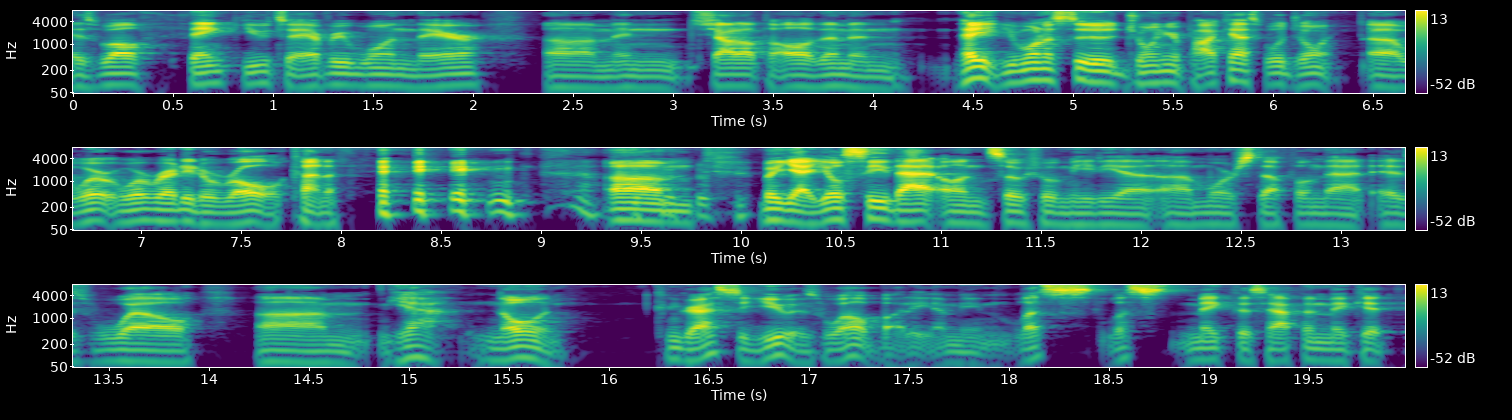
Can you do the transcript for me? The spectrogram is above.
as well. Thank you to everyone there, um, and shout out to all of them. And hey, you want us to join your podcast? We'll join. Uh, we're we're ready to roll, kind of thing. um, but yeah, you'll see that on social media. Uh, more stuff on that as well. Um, yeah, Nolan, congrats to you as well, buddy. I mean, let's let's make this happen. Make it,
